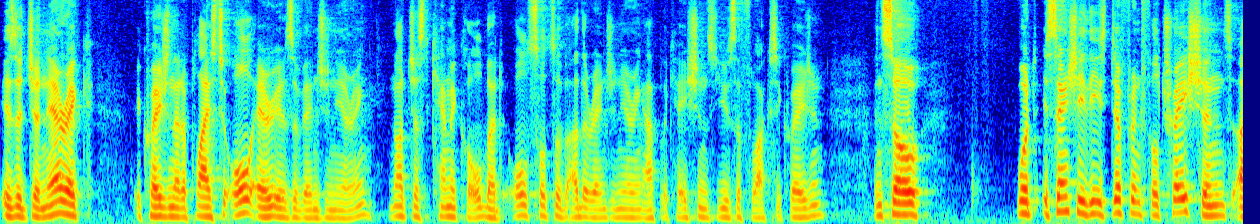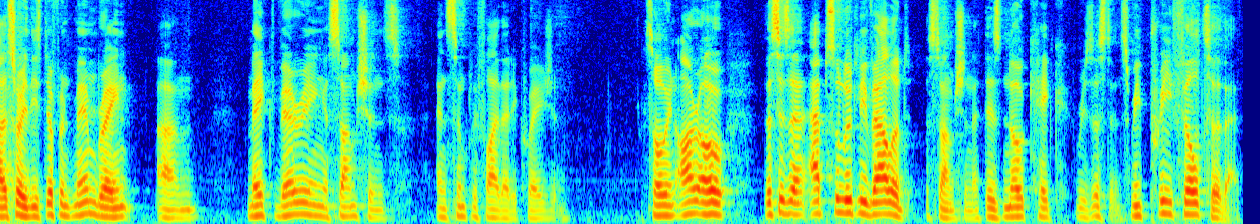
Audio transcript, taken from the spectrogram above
is a generic equation that applies to all areas of engineering, not just chemical, but all sorts of other engineering applications use the flux equation. And so what essentially these different filtrations, uh, sorry, these different membrane um, make varying assumptions and simplify that equation. So in RO, this is an absolutely valid assumption that there's no cake resistance. We pre-filter that.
